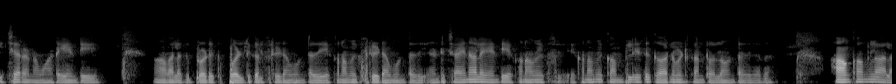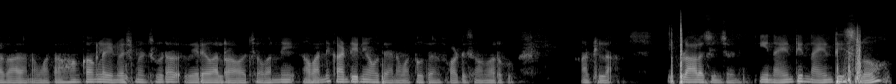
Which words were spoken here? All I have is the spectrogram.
ఇచ్చారన్నమాట. ఏంటి? వాళ్ళకి ప్రొడి పొలిటికల్ ఫ్రీడమ్ ఉంటుంది ఎకనామిక్ ఫ్రీడమ్ ఉంటుంది. అంటే చైనాలో ఏంటి? ఎకనామిక్ ఎకనామిక్ కంప్లీట్ గవర్నమెంట్ కంట్రోల్లో ఉంటుంది కదా. హాంకాంగ్లో అలా కాదనమాట హాంకాంగ్లో ఇన్వెస్ట్మెంట్స్ కూడా వేరే వాళ్ళు రావచ్చు. అవన్నీ అవన్నీ కంటిన్యూ అవుతాయి అన్నమాట టూ థౌజండ్ ఫార్టీ సెవెన్ వరకు. అట్లా. ఇప్పుడు ఆలోచించండి. ఈ నైన్టీన్ నైంటీస్లో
